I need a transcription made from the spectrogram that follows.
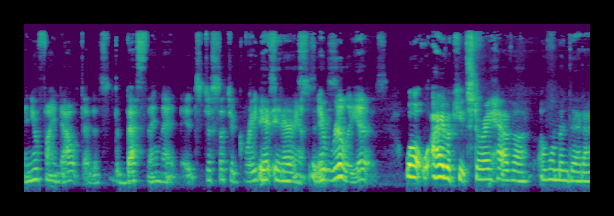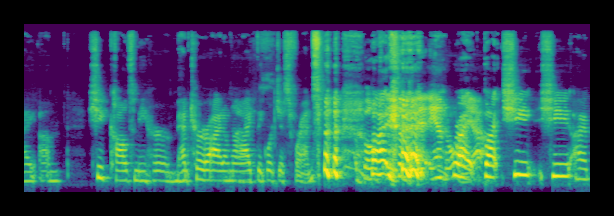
and you'll find out that it's the best thing. That it's just such a great It- it is, experience. it It, is. really is. Well, I have a cute story. I have a, a woman that I, um, she calls me her mentor. I don't know. I think we're just friends. Both But- and or right. yeah. But she, she, I,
